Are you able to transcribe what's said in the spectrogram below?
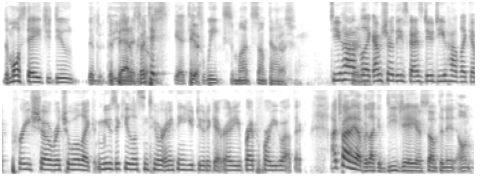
the more stage you do the, the, the better it so it takes yeah it takes weeks months sometimes Gotcha. Do you have Crazy. like I'm sure these guys do? Do you have like a pre-show ritual, like music you listen to, or anything you do to get ready right before you go out there? I try to have like a DJ or something in, on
